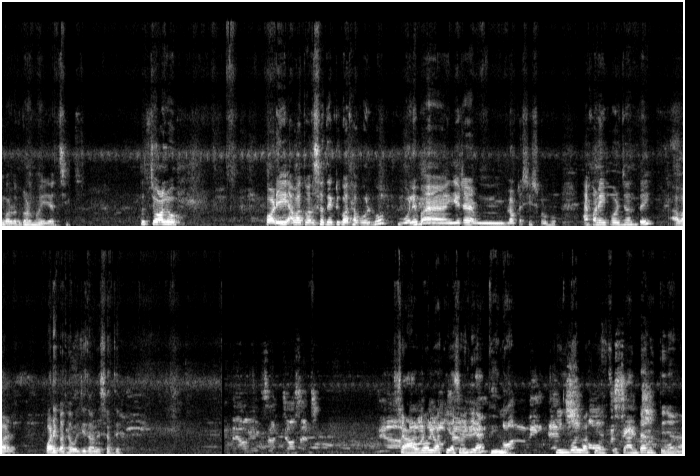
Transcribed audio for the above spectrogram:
গলদ গরম হয়ে যাচ্ছি। তো চলো পরে আবার তোমাদের সাথে একটু কথা বলব। বলে ইয়েটা ব্লগটা শেষ করব। এখন এই পর্যন্তই। আবার পরে কথা বলছি তোমাদের সাথে। চার বল বাকি আছে নাকি আর? তিন বল বাকি আছে চার ডান উত্তেজনা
